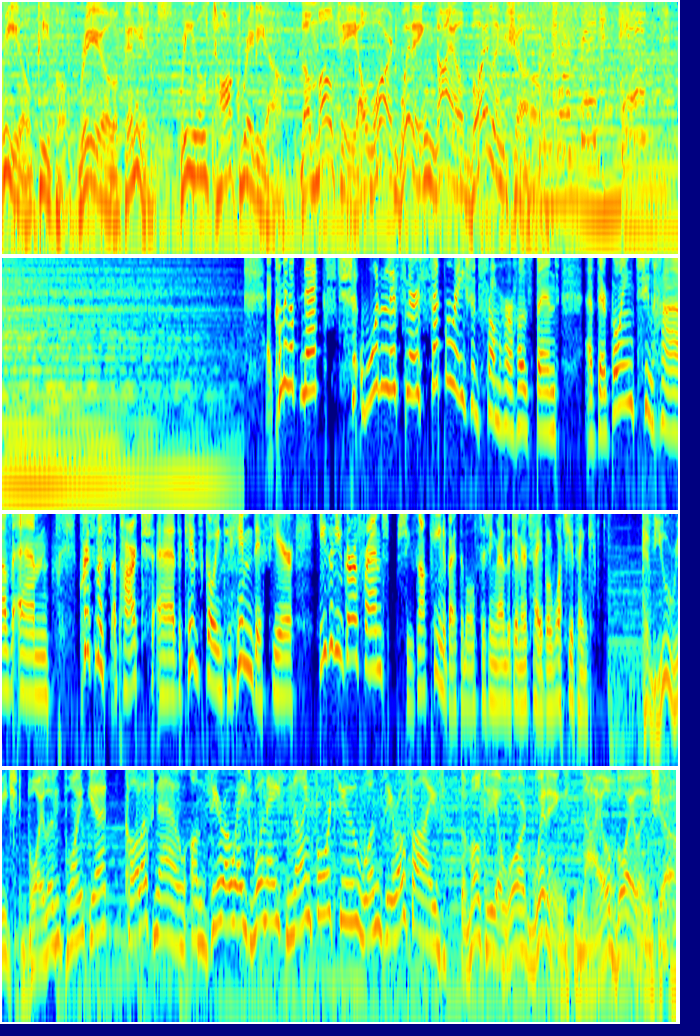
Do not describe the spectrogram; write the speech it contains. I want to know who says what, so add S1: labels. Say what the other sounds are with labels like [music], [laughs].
S1: Real people, real opinions, real talk radio. The multi award winning Niall Boylan Show.
S2: Classic hits.
S3: Uh, Coming up next, one listener separated from her husband. Uh, they're going to have um, Christmas apart. Uh, the kid's going to him this year. He's a new girlfriend. She's not keen about them all sitting around the dinner table. What do you think?
S1: Have you reached boiling point yet?
S4: Call us now on 0818 942 105.
S1: The multi award winning Niall Boylan Show.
